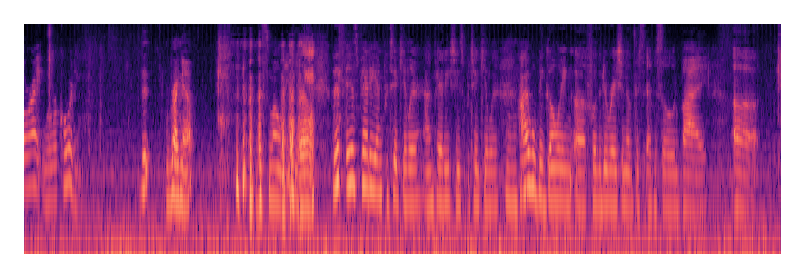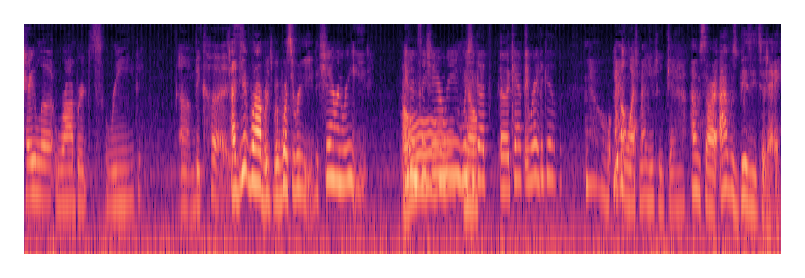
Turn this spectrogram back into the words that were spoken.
All right, we're recording Th- right now. this moment. yes. This is Petty in particular. I'm Petty, she's particular. Mm-hmm. I will be going uh, for the duration of this episode by uh, Kayla Roberts Reed um, because I get Roberts, but what's Reed? Sharon Reed. You didn't see Sharon Oh, Reed when no. she got uh, Kathy Ray together? No, You I, don't watch my YouTube channel. I'm sorry. I was busy today.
